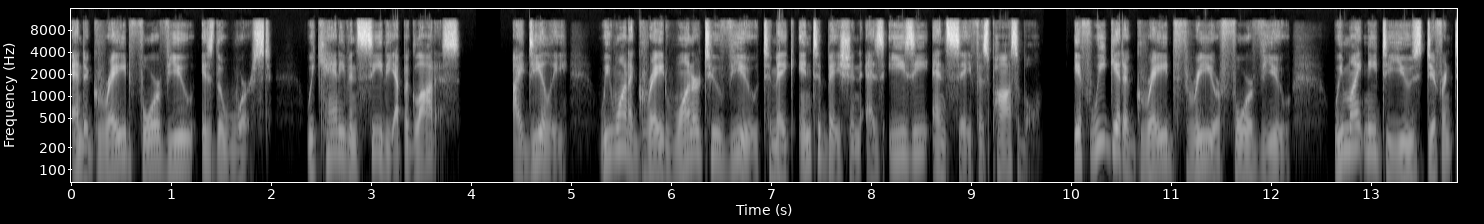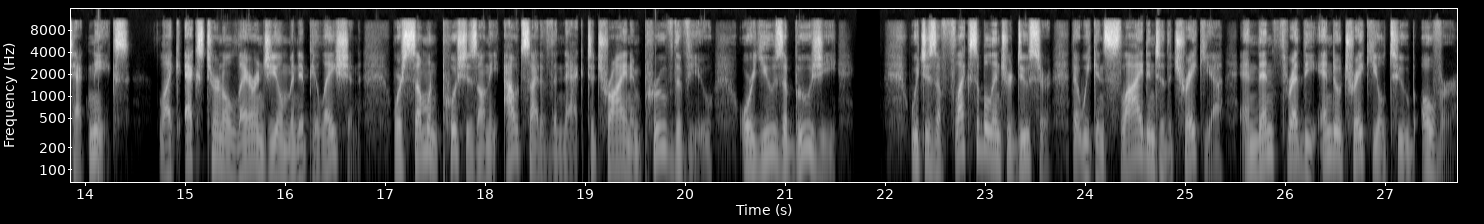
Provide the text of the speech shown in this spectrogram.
And a grade 4 view is the worst. We can't even see the epiglottis. Ideally, we want a grade 1 or 2 view to make intubation as easy and safe as possible. If we get a grade 3 or 4 view, we might need to use different techniques, like external laryngeal manipulation, where someone pushes on the outside of the neck to try and improve the view, or use a bougie, which is a flexible introducer that we can slide into the trachea and then thread the endotracheal tube over.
